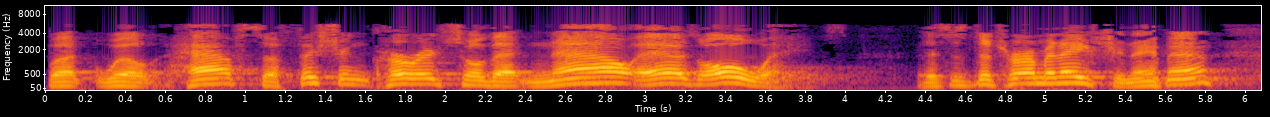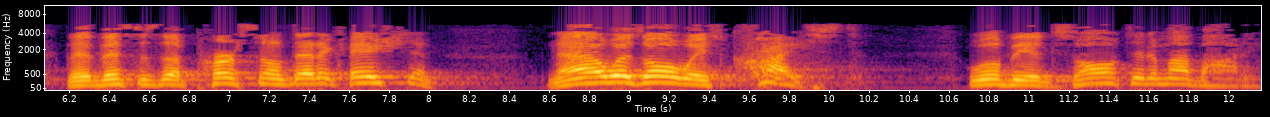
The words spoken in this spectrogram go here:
but will have sufficient courage so that now as always, this is determination, amen? This is a personal dedication. Now as always, Christ will be exalted in my body,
